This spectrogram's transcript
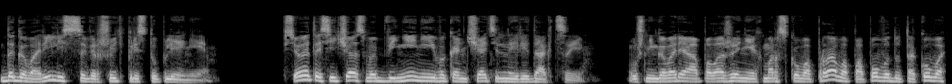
договорились совершить преступление. Все это сейчас в обвинении в окончательной редакции. Уж не говоря о положениях морского права по поводу такого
